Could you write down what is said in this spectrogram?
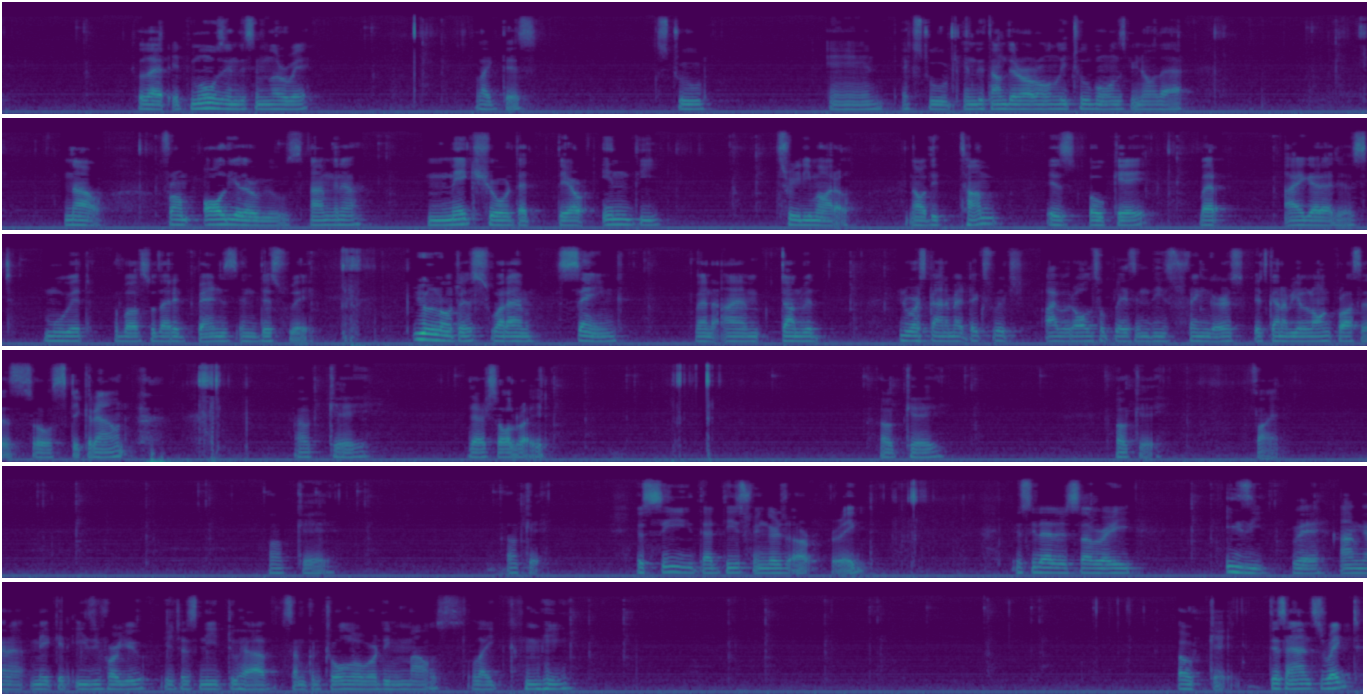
so that it moves in the similar way like this. Extrude and extrude. In the thumb there are only two bones you know that. Now from all the other views I'm gonna make sure that they are in the 3D model. Now the thumb is okay but I gotta just move it above so that it bends in this way. You'll notice what I'm saying when I'm done with inverse kinematics which I would also place in these fingers. It's gonna be a long process so stick around. Okay that's all right. Okay okay fine. Okay. Okay. You see that these fingers are rigged. You see that it's a very easy way. I'm gonna make it easy for you. You just need to have some control over the mouse like me. Okay. This hand's rigged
